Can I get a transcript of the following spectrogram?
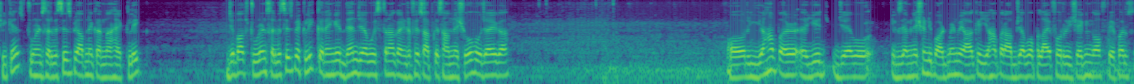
ठीक है? स्टूडेंट सर्विसेज़ पे आपने करना है क्लिक जब आप स्टूडेंट सर्विसेज़ पे क्लिक करेंगे देन जो है वो इस तरह का इंटरफेस आपके सामने शो हो जाएगा। और यहाँ पर ये जो है वो एग्ज़ामिनेशन डिपार्टमेंट में आके यहाँ पर आप जब वो apply for rechecking of papers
